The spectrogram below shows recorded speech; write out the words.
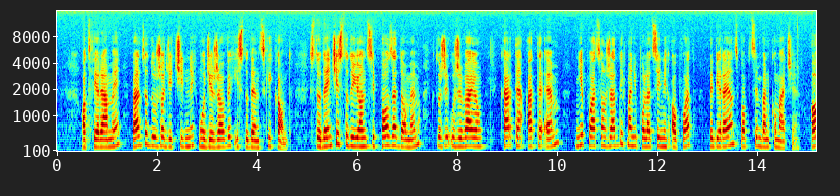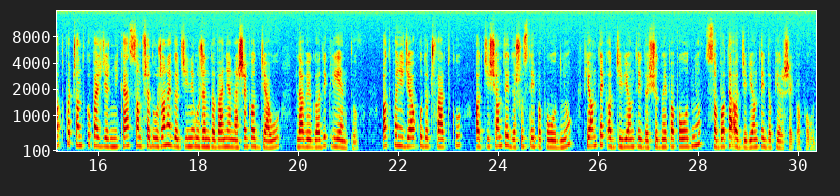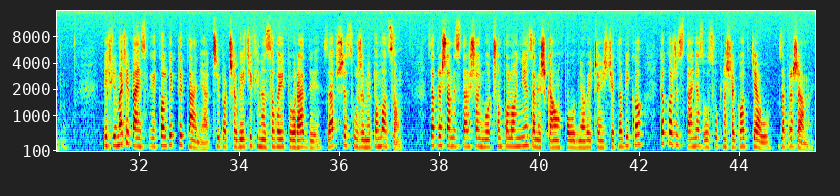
Otwieramy bardzo dużo dziecinnych, młodzieżowych i studenckich kont. Studenci studiujący poza domem, którzy używają kartę ATM, nie płacą żadnych manipulacyjnych opłat, wybierając w obcym bankomacie. Od początku października są przedłużone godziny urzędowania naszego oddziału dla wygody klientów. Od poniedziałku do czwartku od 10 do 6 po południu, w piątek od 9 do 7 po południu, sobota od 9 do 1 po południu. Jeśli macie Państwo jakiekolwiek pytania, czy potrzebujecie finansowej porady, zawsze służymy pomocą. Zapraszamy starszą i młodszą Polonię zamieszkałą w południowej części Tobiko do korzystania z usług naszego oddziału. Zapraszamy.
